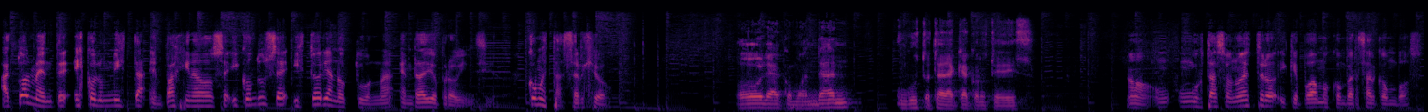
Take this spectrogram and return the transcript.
Actualmente es columnista en Página 12 y conduce Historia Nocturna en Radio Provincia. ¿Cómo estás, Sergio? Hola, ¿cómo andan? Un gusto estar acá con ustedes. No, un, gustazo nuestro y que podamos conversar con vos.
